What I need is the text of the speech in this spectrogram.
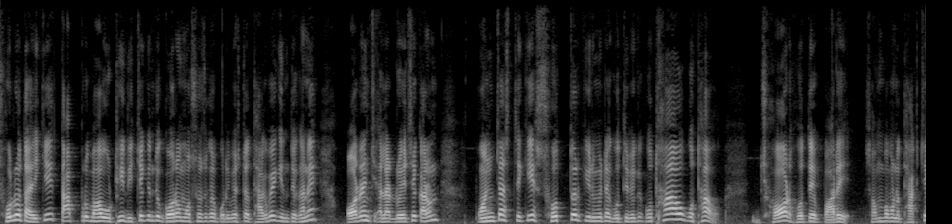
ষোলো তারিখে তাপপ্রবাহ উঠিয়ে দিচ্ছে, কিন্তু গরম অস্বস্তিকর পরিবেশটা থাকবে, কিন্তু এখানে অরেঞ্জ অ্যালার্ট রয়েছে, কারণ পঞ্চাশ থেকে সত্তর কিলোমিটার গতিবেগে কোথাও কোথাও ঝড় হতে পারে। সম্ভাবনা থাকছে,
